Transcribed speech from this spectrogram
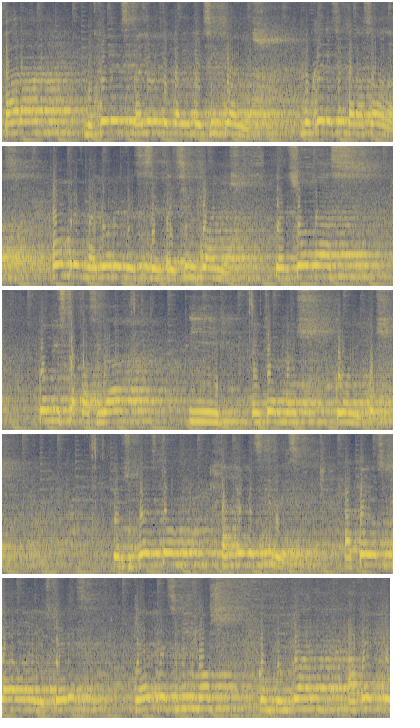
para mujeres mayores de 45 años, mujeres embarazadas, hombres mayores de 65 años, personas con discapacidad y enfermos crónicos. Por supuesto, también decirles a todos y cada uno de ustedes que hoy recibimos con puntual afecto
